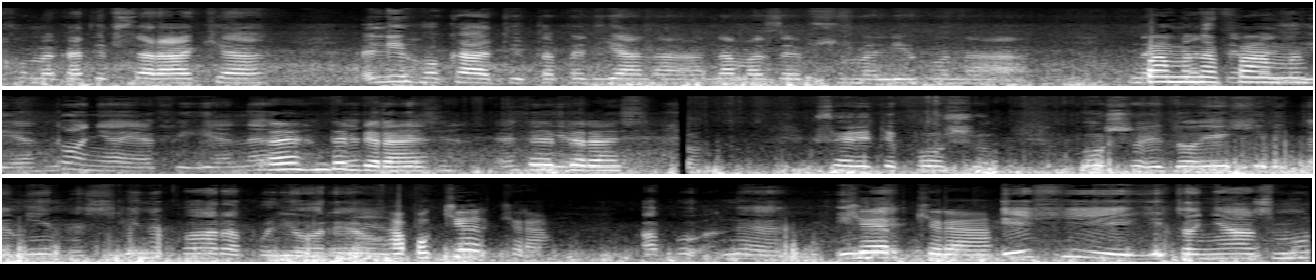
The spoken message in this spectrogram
έχουμε κάτι ψαράκια. Λίγο κάτι τα παιδιά να, να μαζέψουμε λίγο να, Πάμε να είμαστε φάμε. μαζί. Τόνια έφυγε, ναι. Ε, δεν Έφυγε. πειράζει, Έφυγε. δεν πειράζει. Ξέρετε πόσο, πόσο εδώ έχει βιταμίνες. Είναι πάρα πολύ ωραίο. Από Κέρκυρα. Από, ναι. Είναι, Κέρκυρα. έχει γειτονιάς μου,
